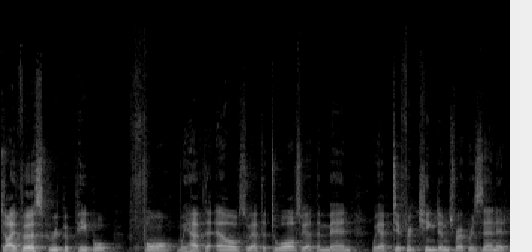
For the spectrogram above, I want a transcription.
diverse group of people form. We have the elves, we have the dwarves, we have the men, we have different kingdoms represented,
